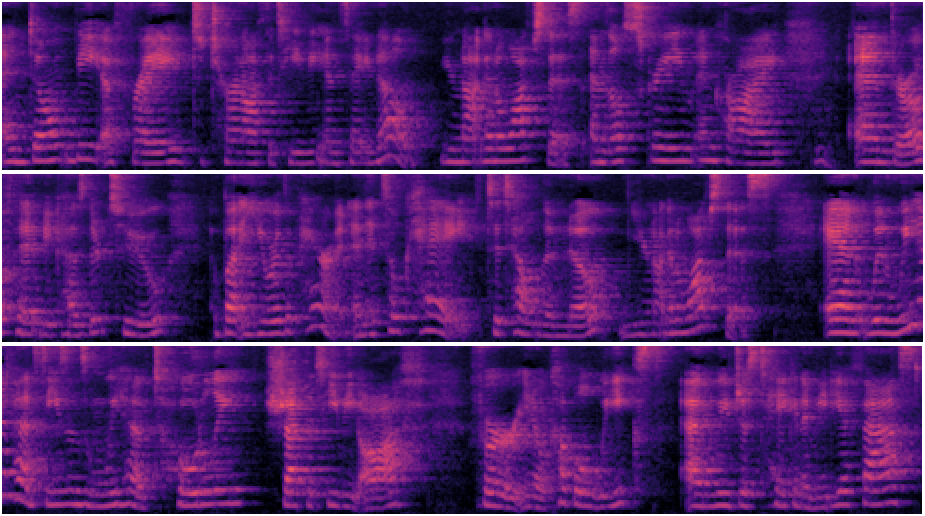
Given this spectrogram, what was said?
and don't be afraid to turn off the TV and say no, you're not going to watch this. And they'll scream and cry and throw a fit because they're two, but you're the parent and it's okay to tell them no, you're not going to watch this. And when we have had seasons when we have totally shut the TV off for, you know, a couple weeks and we've just taken a media fast,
